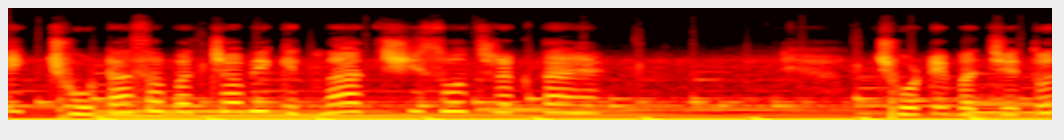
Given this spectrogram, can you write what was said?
एक छोटा सा बच्चा भी कितना अच्छी सोच रखता है। छोटे बच्चे तो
